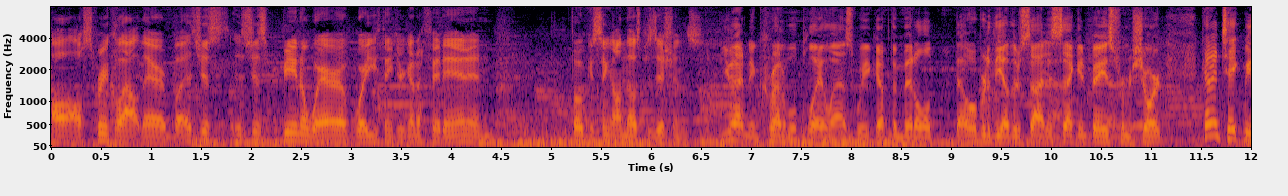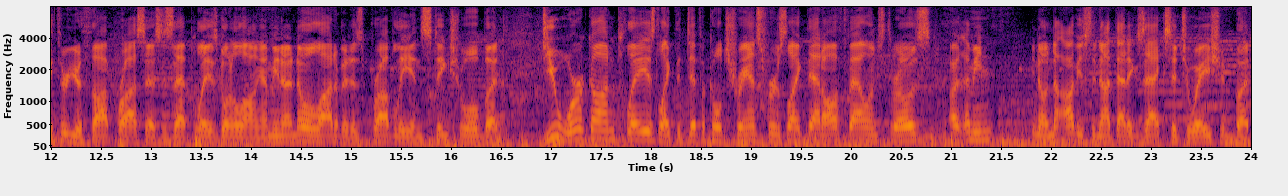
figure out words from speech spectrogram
I'll, I'll sprinkle out there. But it's just it's just being aware of where you think you're gonna fit in and focusing on those positions. You had an incredible play last week up the middle, over to the other side of second base from short. Kind of take me through your thought process as that play is going along. I mean, I know a lot of it is probably instinctual, but do you work on plays like the difficult transfers like that, off balance throws? I mean, you know, obviously not that exact situation, but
